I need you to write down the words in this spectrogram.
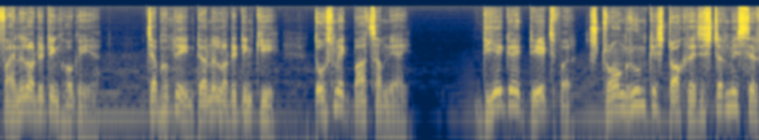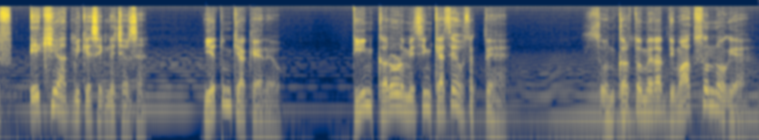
फाइनल ऑडिटिंग हो गई है। जब हमने इंटरनल ऑडिटिंग की तो उसमें एक बात सामने आई। दिए गए डेट्स पर स्ट्रॉन्ग रूम के स्टॉक रजिस्टर में सिर्फ़ एक ही आदमी के सिग्नेचर्स हैं। ये तुम क्या कह रहे हो? तीन करोड़ मिसिंग कैसे हो सकते हैं? सुनकर तो मेरा दिमाग सुन हो गया है।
